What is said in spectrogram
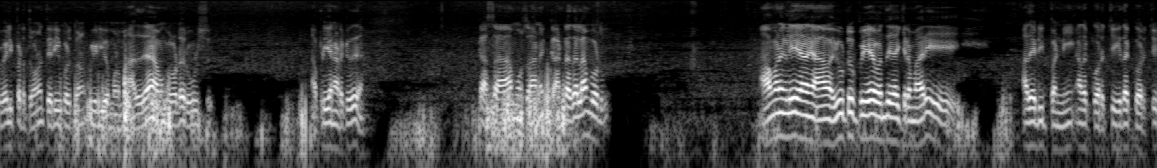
வெளிப்படுத்தணும் தெரியப்படுத்தணும் வீடியோ மூலமாக அதுதான் அவங்களோட ரூல்ஸு அப்படியே நடக்குது. கசா முசான்னு கண்டதெல்லாம் போடுது. அவனுங்களே யூடியூப்பையே வந்து வைக்கிற மாதிரி அதை எடிட் பண்ணி அதை குறைச்சி இதை குறைச்சி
